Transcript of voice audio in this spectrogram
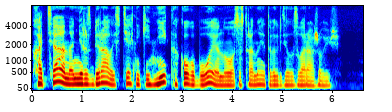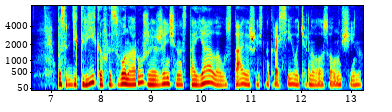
Хотя она не разбиралась в технике никакого боя, но со стороны это выглядело завораживающе. Посреди криков и звона оружия женщина стояла, уставившись на красивого черноволосого мужчину.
